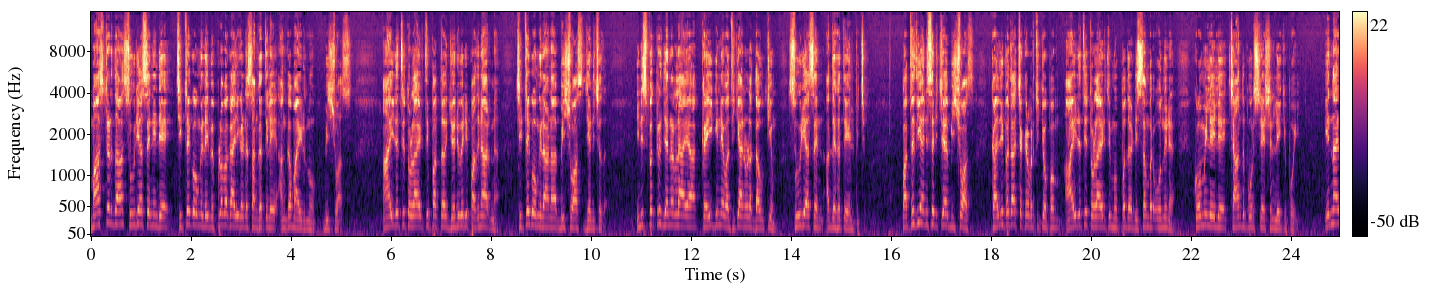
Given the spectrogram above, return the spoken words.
മാസ്റ്റർ ദാസ് സൂര്യസെന്നിന്റെ ചിറ്റഗോങ്ങിലെ വിപ്ലവകാരികളുടെ സംഘത്തിലെ അംഗമായിരുന്നു ബിശ്വാസ്. ആയിരത്തി തൊള്ളായിരത്തി പത്ത് ജനുവരി പതിനാറിന് ചിറ്റഗോങ്ങിലാണ് ബിശ്വാസ് ജനിച്ചത്. ഇൻസ്പെക്ടർ ജനറലായ ക്രെയ്ഗിനെ വധിക്കാനുള്ള ദൗത്യം സൂര്യസെൻ അദ്ദേഹത്തെ ഏൽപ്പിച്ചു. പദ്ധതി അനുസരിച്ച് ബിശ്വാസ് കലിപത ചക്രവർത്തിക്കൊപ്പം ആയിരത്തി തൊള്ളായിരത്തി മുപ്പത് ഡിസംബർ ഒന്നിന് കോമിലയിലെ ചാന്ദ്പൂർ സ്റ്റേഷനിലേക്ക് പോയി. എന്നാൽ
